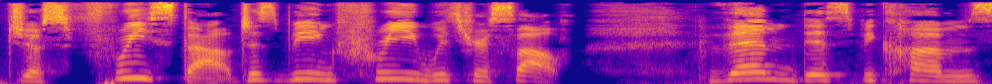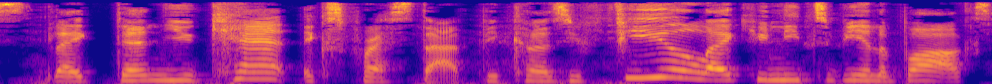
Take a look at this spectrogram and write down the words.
just freestyle, just being free with yourself, then this becomes like, then you can't express that because you feel like you need to be in a box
